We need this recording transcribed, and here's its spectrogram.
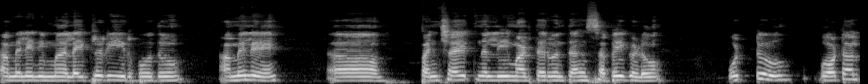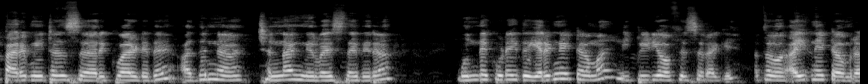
ಆಮೇಲೆ ನಿಮ್ಮ ಲೈಬ್ರರಿ ಇರ್ಬೋದು. ಆಮೇಲೆ ಪಂಚಾಯತ್ನಲ್ಲಿ ಮಾಡ್ತಾ ಇರುವಂತಹ ಸಭೆಗಳು. ಒಟ್ಟು ವಾಟ್ ಆಲ್ ಪ್ಯಾರಾಮೀಟರ್ಸ್ ರಿಕ್ವೈರ್ಡ್ ಇದೆ. ಅದನ್ನ ಚೆನ್ನಾಗಿ ನಿರ್ವಹಿಸ್ತಾ ಇದ್ದೀರಾ? ಮುಂದೆ ಕೂಡ ಇದು ಎರಡನೇ ಟರ್ಮ್ ಈ ಪಿ ಡಿ ಆಫೀಸರ್ ಆಗಿ? ಅಥವಾ ಐದನೇ ಟರ್ಮ್ರ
